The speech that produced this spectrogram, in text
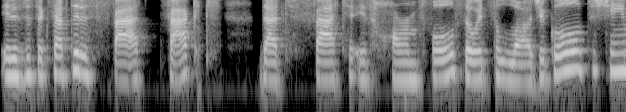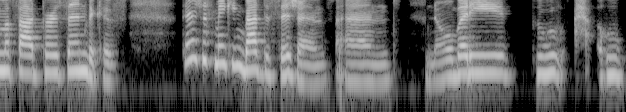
it is just accepted as fat fact that fat is harmful. So it's logical to shame a fat person because they're just making bad decisions and nobody who who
